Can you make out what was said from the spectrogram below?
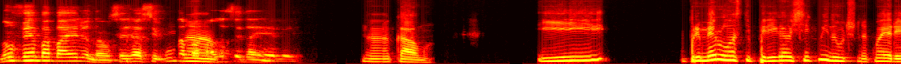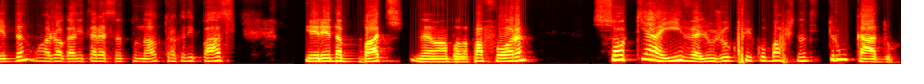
não venha babar Hélio, não. Seja a segunda babada, você dá Hélio. Não, calma. E o primeiro lance de perigo é os cinco minutos, né? Com Hereda, uma jogada interessante do Naldo, troca de passe. Hereda bate né, uma bola para fora. Só que aí, velho, o jogo ficou bastante truncado,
